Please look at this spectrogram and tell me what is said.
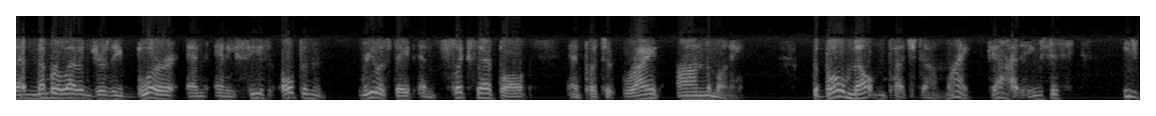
that number 11 jersey blur, and and he sees open real estate and flicks that ball and puts it right on the money. The Bo Melton touchdown, my God, he was just he's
